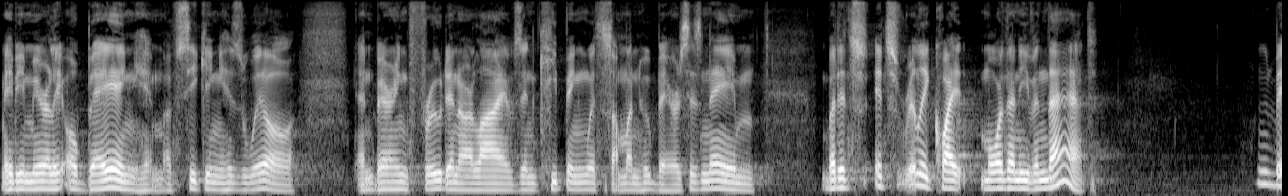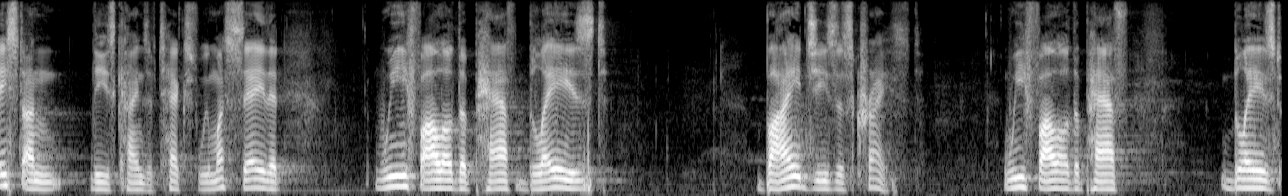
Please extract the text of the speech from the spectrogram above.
maybe merely obeying him, of seeking his will, and bearing fruit in our lives in keeping with someone who bears his name. But it's, it's really quite more than even that. Based on these kinds of texts, we must say that we follow the path blazed by Jesus Christ. We follow the path blazed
